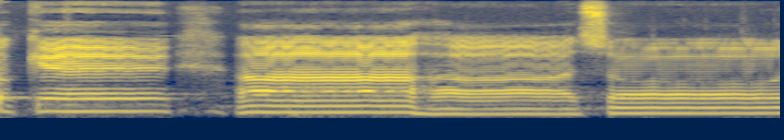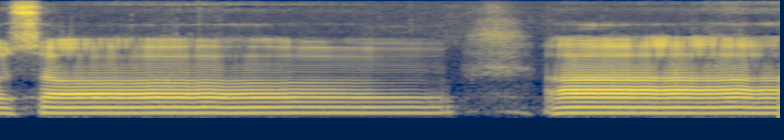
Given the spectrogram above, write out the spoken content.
얻게 하소서 아멘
